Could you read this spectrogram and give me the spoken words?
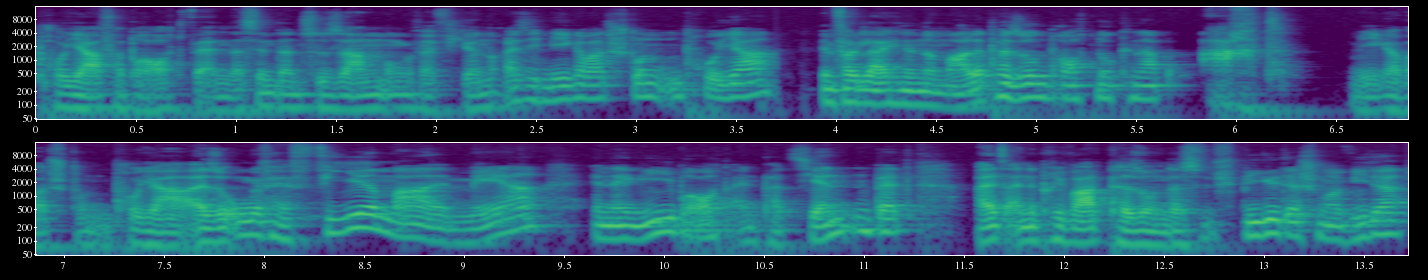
pro Jahr verbraucht werden. Das sind dann zusammen ungefähr 34 Megawattstunden pro Jahr. Im Vergleich eine normale Person braucht nur knapp 8 Megawattstunden pro Jahr. Also ungefähr viermal mehr Energie braucht ein Patientenbett als eine Privatperson. Das spiegelt ja schon mal wieder,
